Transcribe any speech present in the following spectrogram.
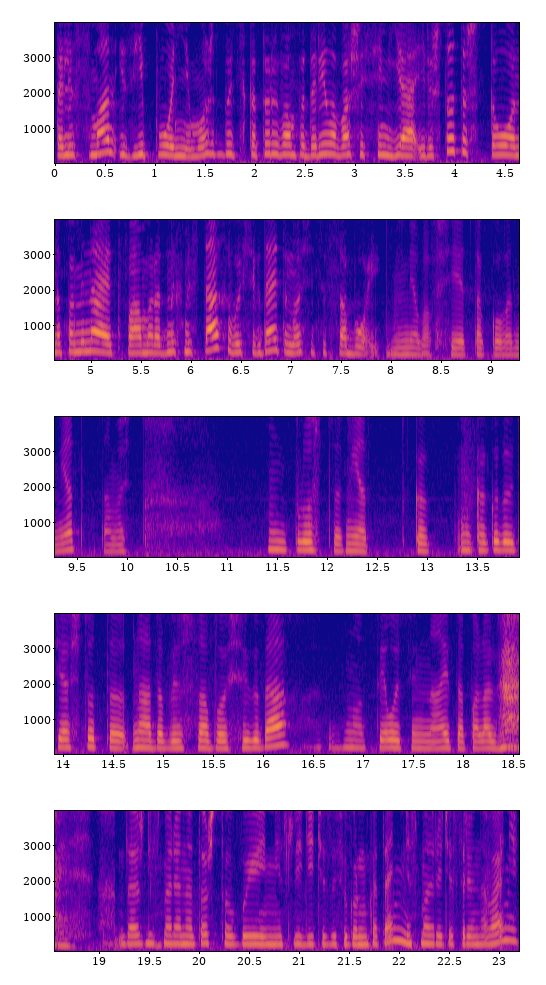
талисман из Японии, может быть, который вам подарила ваша семья, или что-то, что напоминает вам о родных местах, и вы всегда это носите с собой? У меня вообще такого нет, потому что ну, просто нет. Как, ну, когда у тебя что-то надо быть с собой всегда, но ты очень на это полагаешь. Даже несмотря на то, что вы не следите за фигурным катанием, не смотрите соревнования,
